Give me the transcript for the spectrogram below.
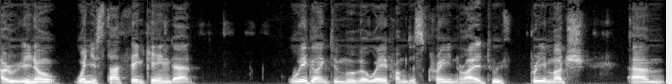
uh, you know, when you start thinking that we're going to move away from the screen, right? We've pretty much um,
